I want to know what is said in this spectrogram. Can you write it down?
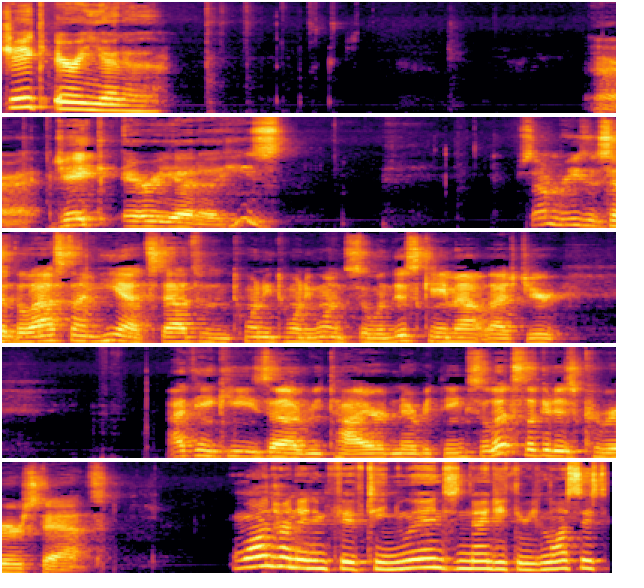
Jake Arrieta. All right, Jake Arrieta. He's for some reason said the last time he had stats was in 2021. So when this came out last year, I think he's uh, retired and everything. So let's look at his career stats 115 wins, 93 losses,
